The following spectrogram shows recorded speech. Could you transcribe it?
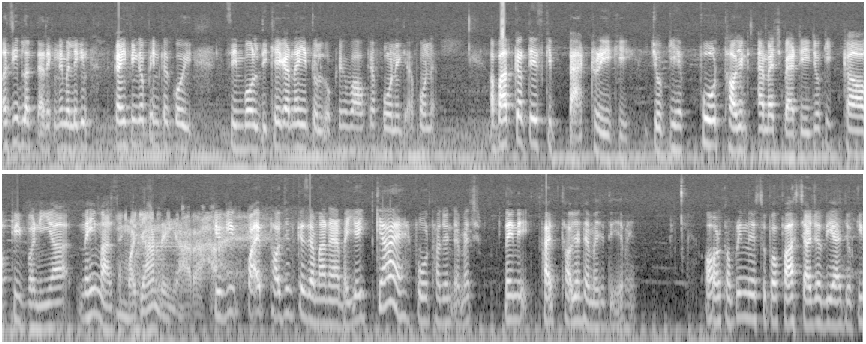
अजीब लगता है देखने में लेकिन कहीं फिंगरप्रिंट का कोई सिंबल दिखेगा नहीं तो लोग वाह क्या फ़ोन है क्या फ़ोन है? अब बात करते हैं इसकी बैटरी की जो कि है फोर थाउज़ेंड एम एच बैटरी जो कि काफ़ी बढ़िया नहीं मान सकते। मज़ा नहीं आ रहा। क्योंकि फाइव थाउज़ेंड का ज़माना है भैया क्या है फोर थाउज़ेंड एम एच नहीं नहीं फाइव थाउज़ेंड एम एच दिए भाई। और कंपनी ने सुपर फास्ट चार्जर दिया है जो कि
